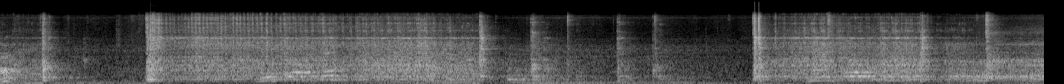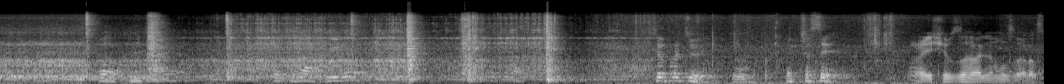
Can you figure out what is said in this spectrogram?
Так. О, неправильно. Ось сюди, сюди. Все працює. Як часи. А ще в загальному зараз.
